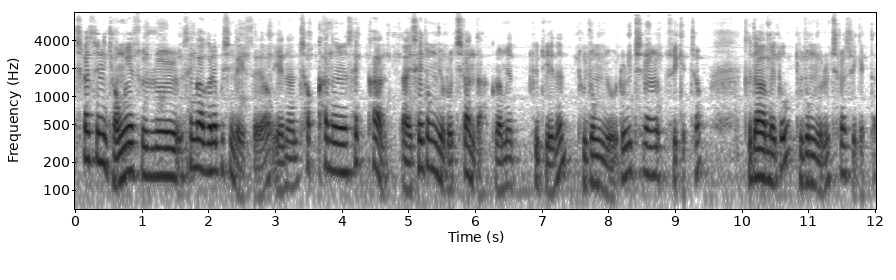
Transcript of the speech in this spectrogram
칠할 수 있는 경우의 수를 생각을 해보시면 되겠어요. 얘는 첫 칸을 세 칸, 아니 세 종류로 칠한다. 그러면 그 뒤에는 두 종류를 칠할 수 있겠죠. 그 다음에도 두 종류를 칠할 수 있겠다.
